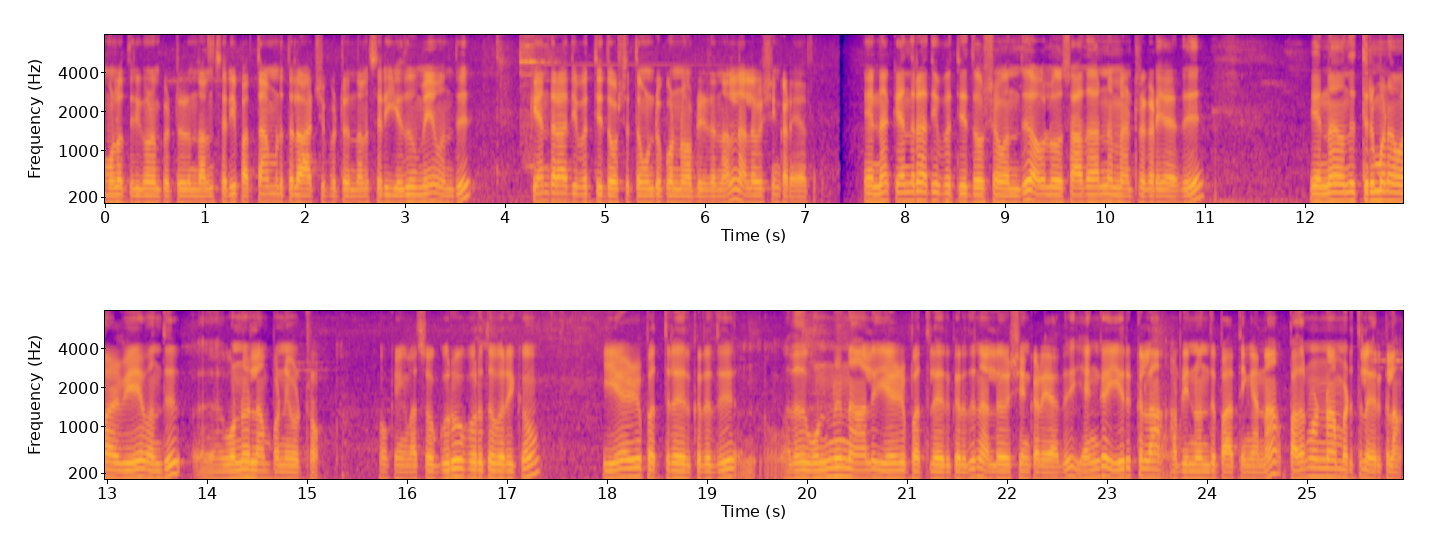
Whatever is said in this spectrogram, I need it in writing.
மூல திரிகோணம் பெற்று இருந்தாலும் சரி பத்தாம் இடத்துல ஆட்சி பெற்று இருந்தாலும் சரி எதுவுமே வந்து கேந்திராதிபத்திய தோஷத்தை உண்டு பண்ணும் அப்படின்றதுனால நல்ல விஷயம் கிடையாது. ஏன்னா கேந்திராதிபத்திய தோஷம் வந்து அவ்வளோ சாதாரண மேட்ரு கிடையாது. ஏன்னா வந்து திருமண வாழ்வையே வந்து ஒன்றும் இல்லாமல் பண்ணி விட்டுரும் ஓகேங்களா? ஸோ குருவை பொறுத்த வரைக்கும் ஏழு பத்தில் இருக்கிறது அதாவது ஒன்று நாலு ஏழு பத்தில் இருக்கிறது நல்ல விஷயம் கிடையாது. எங்கே இருக்கலாம் அப்படின்னு வந்து பார்த்திங்கன்னா பதினொன்றாம் இடத்துல இருக்கலாம்.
